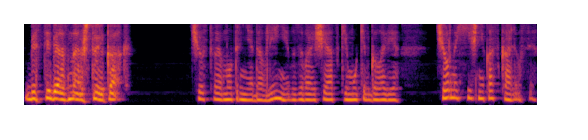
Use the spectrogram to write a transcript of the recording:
Без тебя знаю, что и как!» Чувствуя внутреннее давление, вызывающее адские муки в голове, Черный хищник оскалился.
